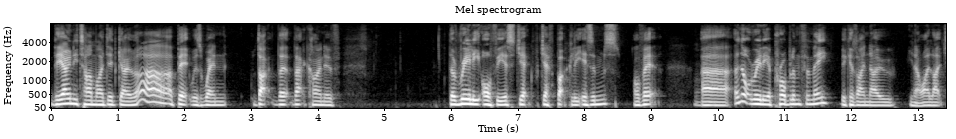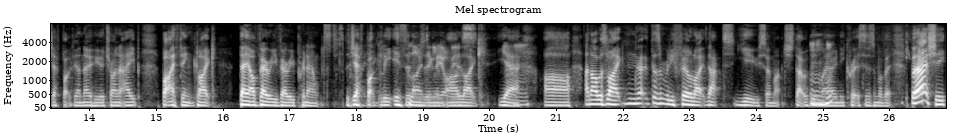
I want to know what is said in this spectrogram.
the only time I did go ah a bit was when that that that kind of the really obvious Jeff, Jeff Buckley isms of it uh, are not really a problem for me because I know you know I like Jeff Buckley. I know who you're trying to ape, but I think like they are very very pronounced. The Jeff Buckley isms in them are like yeah. Mm. Uh, and I was like, mm, it doesn't really feel like that's you so much. That would be my Mhm. only criticism of it. But actually,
